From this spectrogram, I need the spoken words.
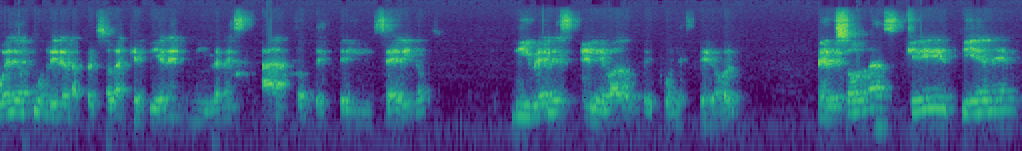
puede ocurrir en las personas que tienen niveles altos de triglicéridos, niveles elevados de colesterol, personas que tienen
